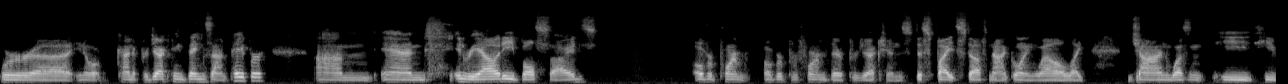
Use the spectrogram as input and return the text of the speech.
we're, uh, you know, kind of projecting things on paper. Um, and in reality, both sides overperformed overperformed their projections despite stuff not going well. Like John wasn't he he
